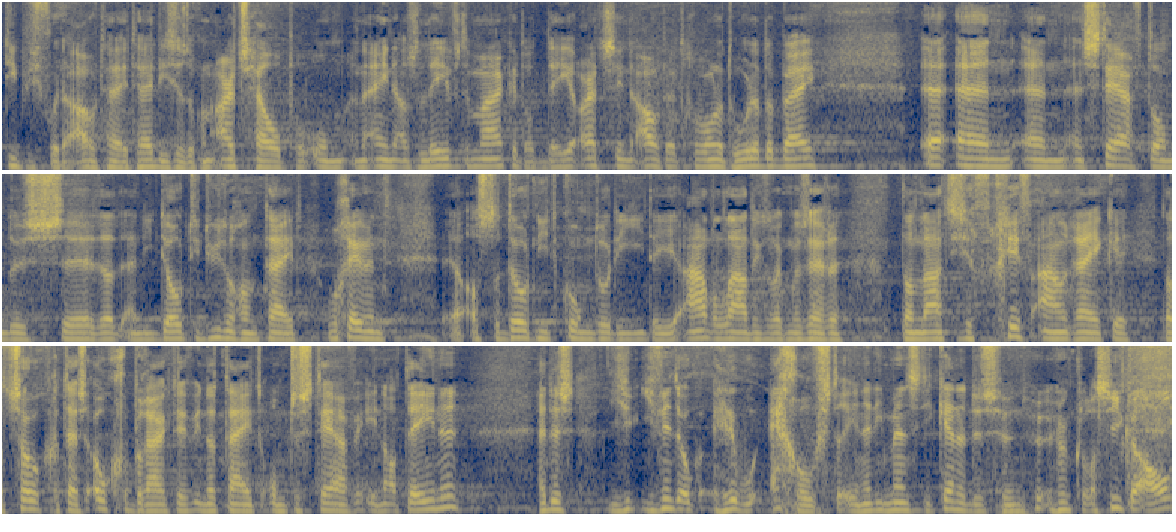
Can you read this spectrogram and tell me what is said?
typisch voor de oudheid. He, die zich toch een arts helpen om een einde aan zijn leven te maken. Dat deed je arts in de oudheid gewoon. Dat hoorde erbij. Eh, en, en, en, sterft dan dus, uh, dat, en die dood die duurt nog een tijd. Op een gegeven moment, uh, als de dood niet komt door die, die aderlating, zal ik maar zeggen... dan laat hij zich vergif aanreiken dat Socrates ook gebruikt heeft in dat tijd om te sterven in Athene dus je, je, vindt ook een heleboel echo's erin. Hè? Die mensen die kennen dus hun, hun klassieke al.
